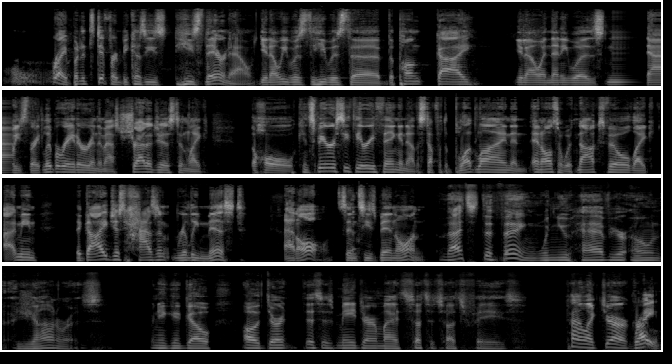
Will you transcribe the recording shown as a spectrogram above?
Right, but it's different because he's he's there now. You know, he was he was the the punk guy, you know, and then he was now he's the great liberator and the master strategist and like the whole conspiracy theory thing and now the stuff with the bloodline and and also with Knoxville. Like, I mean, the guy just hasn't really missed at all since he's been on. that's the thing when you have your own genres when you can go oh during this is me during my such and such phase. Kind of like jericho. Right.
